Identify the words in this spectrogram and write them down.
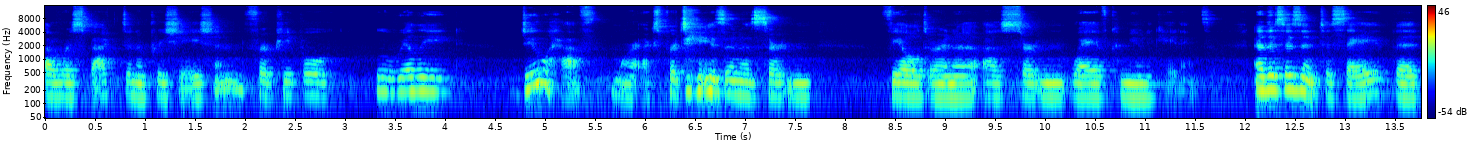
a respect and appreciation for people who really do have more expertise in a certain field or in a, a certain way of communicating. Now, this isn't to say that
